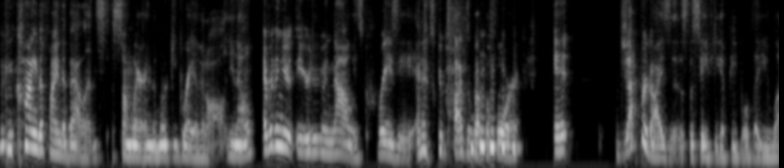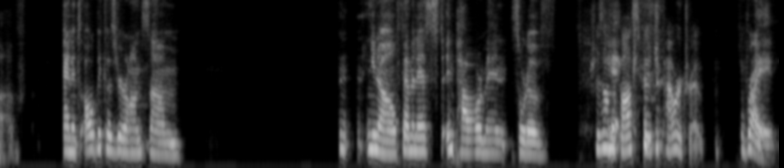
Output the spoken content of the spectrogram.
we can kind of find a balance somewhere in the murky gray of it all. You know, everything you're you're doing now is crazy, and as we've talked about before, it jeopardizes the safety of people that you love, and it's all because you're on some you know feminist empowerment sort of she's on kick. the boss bitch power trip right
